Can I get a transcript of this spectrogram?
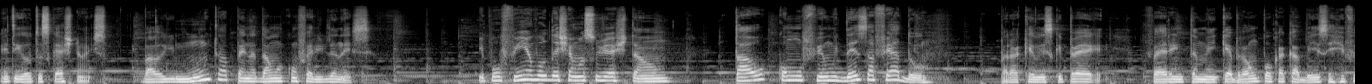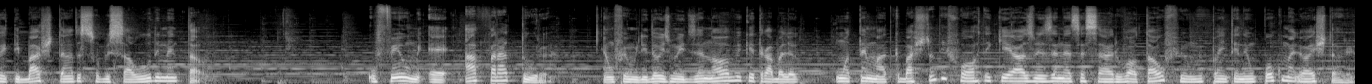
entre outras questões. Vale muito a pena dar uma conferida nesse. E por fim, eu vou deixar uma sugestão, tal como um filme desafiador, para aqueles que pre preferem também quebrar um pouco a cabeça e refletir bastante sobre saúde mental. O filme é A Fratura. É um filme de 2019 que trabalha uma temática bastante forte que às vezes é necessário voltar ao filme para entender um pouco melhor a história.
